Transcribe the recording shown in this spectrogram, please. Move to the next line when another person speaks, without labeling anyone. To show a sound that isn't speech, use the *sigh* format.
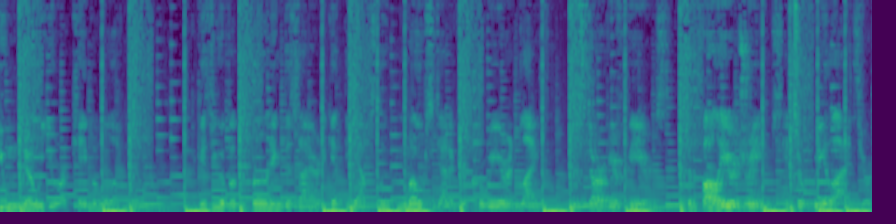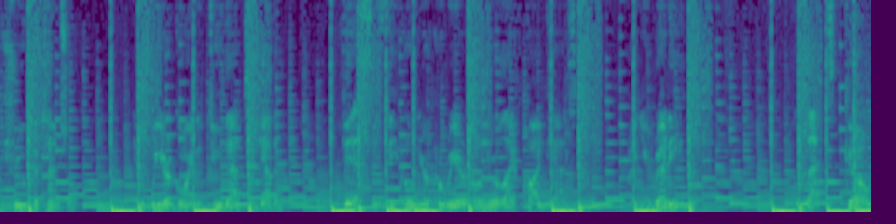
you know you are capable of more because you have a burning desire to get the absolute most out of your career and life, to starve your fears, to follow your dreams, and to realize your true potential. And we are going to do that together. This is the Own Your Career, Own Your Life podcast. Are you ready? Let's go.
